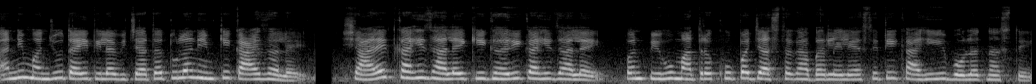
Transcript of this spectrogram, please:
आणि मंजूताई तिला विचारतात तुला नेमके काय झालंय? शाळेत काही झालंय की घरी काही झालंय पण पिहू मात्र खूपच जास्त घाबरलेली असते ती काहीही बोलत नसते.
